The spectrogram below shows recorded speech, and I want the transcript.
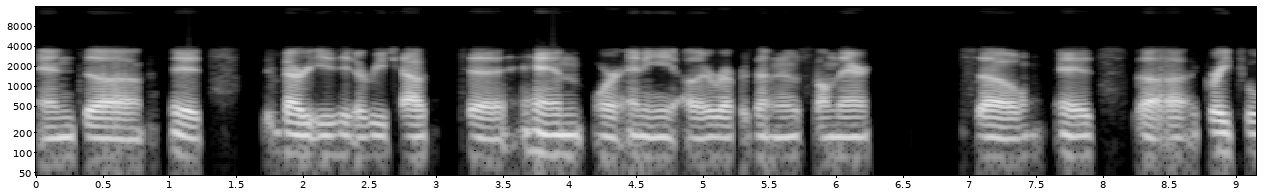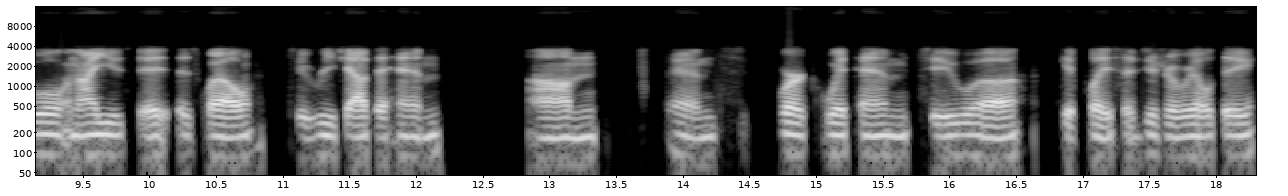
and uh, it's very easy to reach out to him or any other representatives on there. So it's a great tool, and I used it as well to reach out to him um, and work with him to get placed at Digital Realty.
